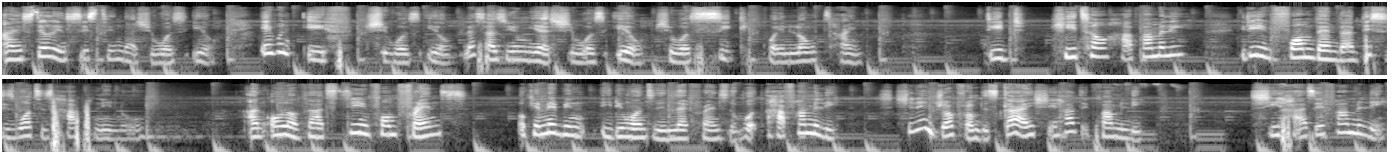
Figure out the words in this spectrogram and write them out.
and still insisting that she was ill. Even if she was ill, let's assume yes, she was ill, she was sick for a long time. Did he tell her family? Did he inform them that this is what is happening? No and all of that. Still inform friends. Okay, maybe he didn't want to let friends know, but her family. She didn't drop from the sky. She had a family. She has a family.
